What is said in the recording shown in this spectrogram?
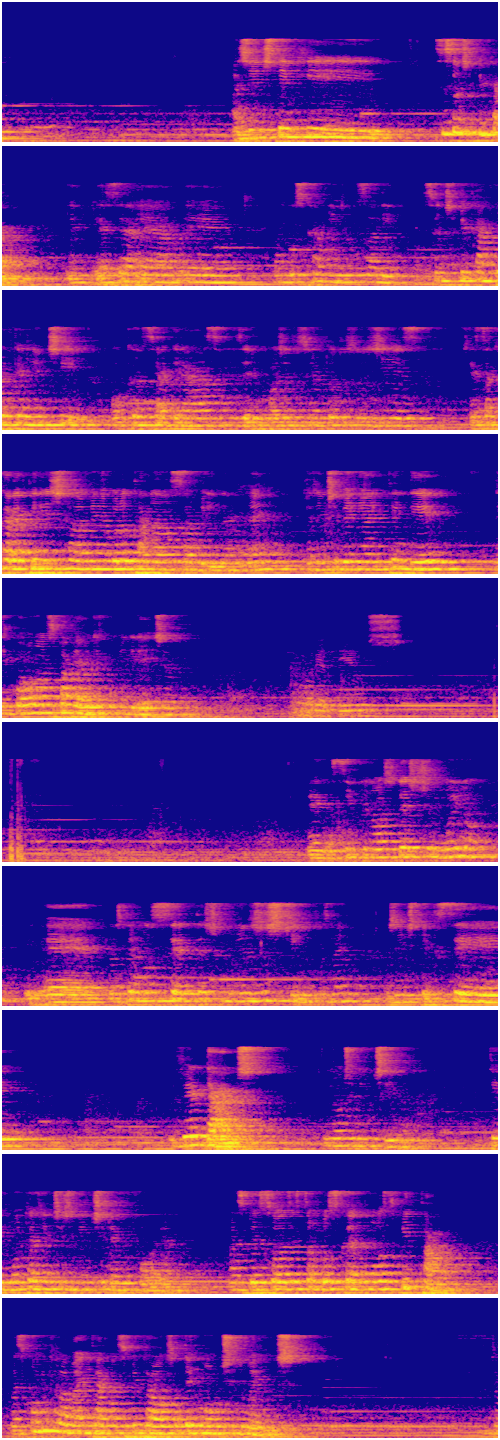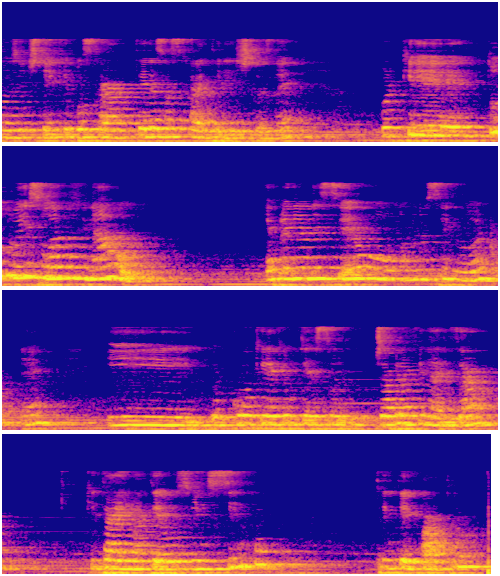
gente tem que se santificar. Né? Esse é, é, é, um dos caminhos ali. Santificar para que a gente alcance a graça, a misericórdia do Senhor todos os dias. Que essa característica ela venha brotar na nossa vida, né? Que a gente venha entender né, qual é o nosso papel aqui como igreja. Glória a Deus. É assim que nosso testemunho, é, nós temos que ser testemunhos distintos, né? A gente tem que ser verdade e não de mentira. Tem muita gente de mentira aí fora. As pessoas estão buscando um hospital. Mas como que ela vai entrar no hospital se tem um monte de doente? Então a gente tem que buscar ter essas características, né? Porque tudo isso lá no final é para engrandecer o nome do Senhor, né? E eu coloquei aqui um texto já para finalizar, que está em Mateus 25, 34,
